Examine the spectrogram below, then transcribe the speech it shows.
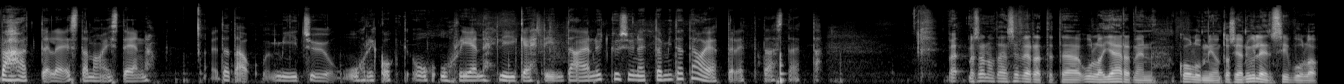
vähättelee sitä naisten tätä MeToo-uhrien liikehdintää. Ja nyt kysyn, että mitä te ajattelette tästä, että Mä, mä sanon tähän sen verran, että tämä Ulla Järven kolumni on tosiaan Ylen sivulla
